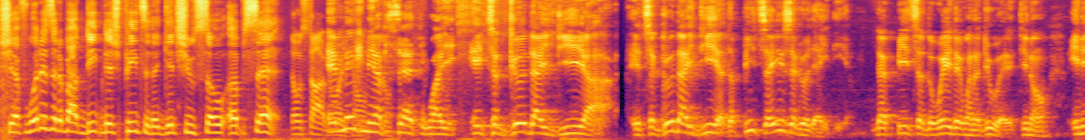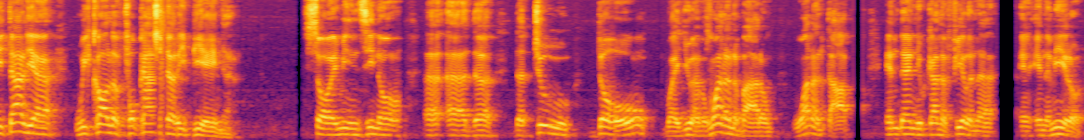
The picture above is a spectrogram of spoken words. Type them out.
Chef, what is it about deep dish pizza that gets you so upset? Don't start. It makes don't. me upset why it's a good idea. It's a good idea. The pizza is a good idea. The pizza, the way they want to do it, you know. In Italia, we call it focaccia ripiena. So it means, you know, uh, uh, the the two dough, where you have one on the bottom, one on top, and then you kind of fill in the in, in the middle.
